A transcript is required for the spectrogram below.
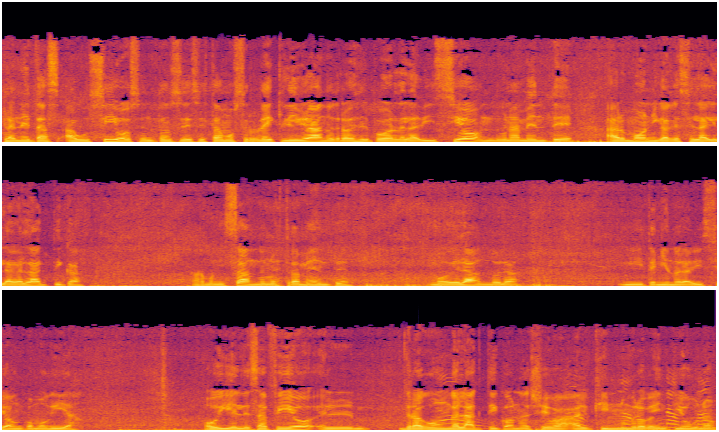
planetas abusivos, entonces estamos reequilibrando a través del poder de la visión, de una mente armónica que es el águila galáctica, armonizando nuestra mente, modelándola y teniendo la visión como guía. Hoy el desafío, el dragón galáctico nos lleva al kin número 21.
